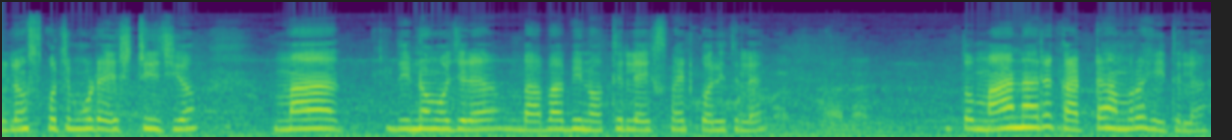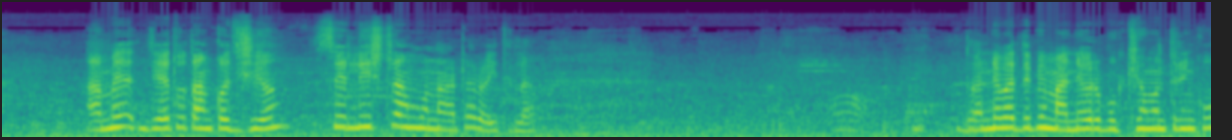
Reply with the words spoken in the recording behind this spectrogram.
বিলংস করছি মু গোটে এসটি ঝিও মা দিন মজুরিয়া বাবা বি নথিলে এক্সপায়ার করে তো মা নাঁরে কার্ডটা আমার হয়েছিল ଆମେ ଯେହେତୁ ତାଙ୍କ ଝିଅ ସେ ଲିଷ୍ଟରେ ଆମ ନାଁଟା ରହିଥିଲା ଧନ୍ୟବାଦ ଦେବି ମାନ୍ୟବର ମୁଖ୍ୟମନ୍ତ୍ରୀଙ୍କୁ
